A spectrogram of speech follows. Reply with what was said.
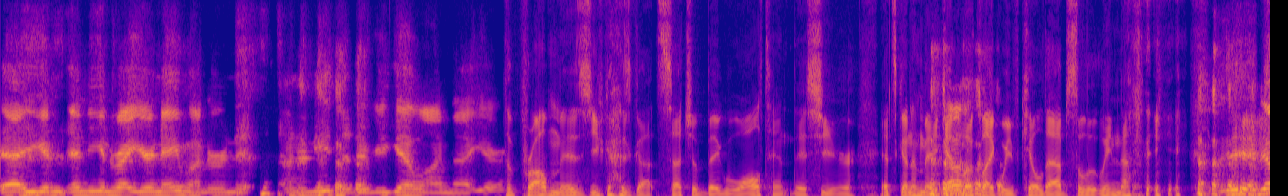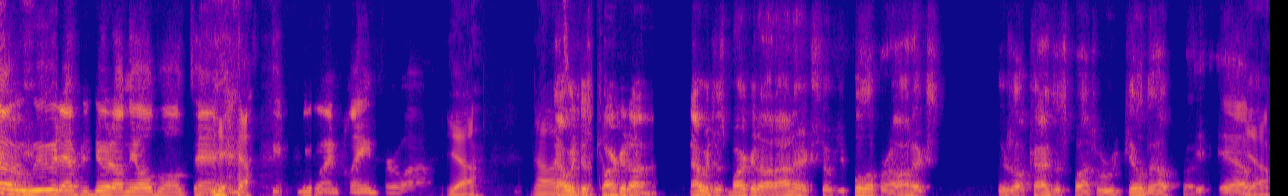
Yeah, you can, and you can write your name under it, underneath it if you get one that year. The problem is you guys got such a big wall tent this year. It's going to make it look like we've killed absolutely nothing. no, we would have to do it on the old wall tent. and Yeah. keep the new one clean for a while. yeah. No, Now that's we just mark call. it on. Now we just mark it on onX. So if you pull up our onX, there's all kinds of spots where we killed elk. But Yeah. Yeah.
